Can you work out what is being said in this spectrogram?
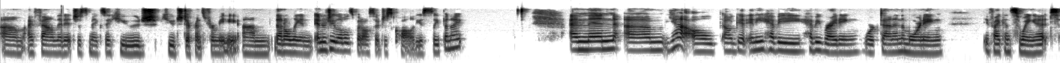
Um, I found that it just makes a huge, huge difference for me, um, not only in energy levels, but also just quality of sleep at night and then um, yeah, I'll I'll get any heavy heavy writing work done in the morning if I can swing it.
